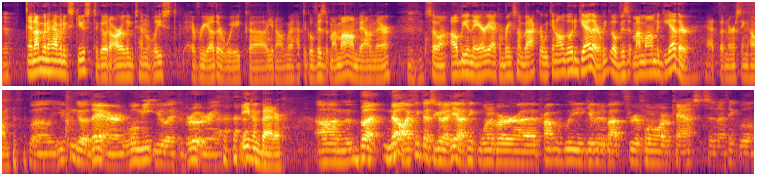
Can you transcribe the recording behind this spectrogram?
Yeah. And I'm gonna have an excuse to go to Arlington at least every other week. Uh, you know, I'm gonna have to go visit my mom down there. So uh, I'll be in the area. I can bring some back, or we can all go together. We can go visit my mom together at the nursing home. Well, you can go there, and we'll meet you at the brewery. Even better. Um, but no, I think that's a good idea. I think one of our uh, probably give it about three or four more casts, and I think we'll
